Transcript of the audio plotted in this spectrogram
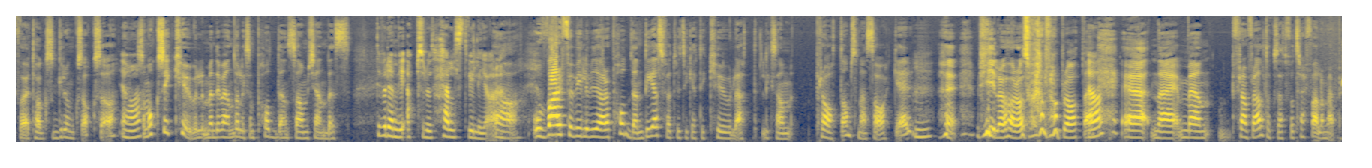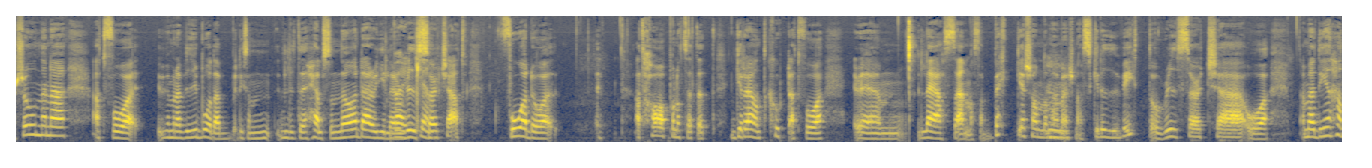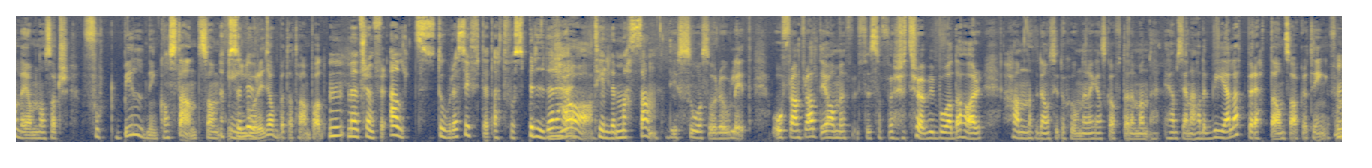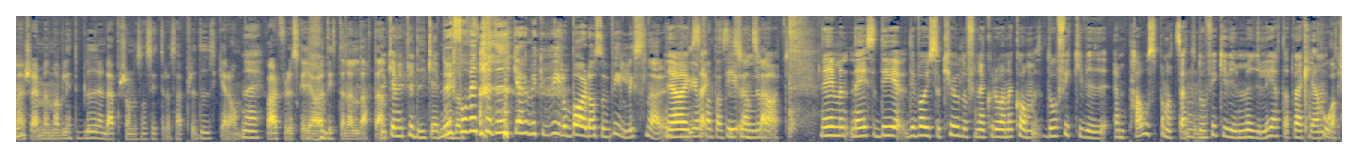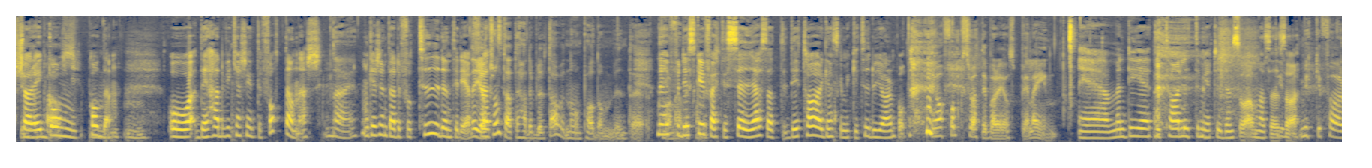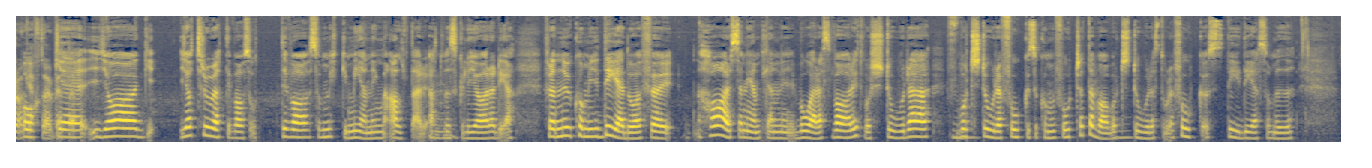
företagsgrunks också. Ja. Som också är kul men det var ändå liksom podden som kändes Det var den vi absolut helst ville göra. Och varför ville vi göra podden? Dels för att vi tycker att det är kul att liksom prata om såna här saker. Mm. vi gillar att höra oss själva prata. Ja. Eh, nej, men framförallt också att få träffa alla de här personerna. Att få, jag menar, vi är båda liksom lite hälsonördar och gillar Verkligen. att researcha. Att få då eh, att ha på något sätt ett grönt kort att få ehm, läsa en massa böcker som de här Mm. människorna har skrivit och researcha och jag menar, det handlar ju om någon sorts fortbildning konstant som Absolut. ingår i jobbet att ha en podd. Mm, men framför allt stora syftet att få sprida det här Ja. till massan. Det är så, så roligt. Och framförallt, ja men för, för, för, tror jag vi båda har hamnat i de situationerna ganska ofta där man hemskt gärna hade velat berätta om saker och ting för Mm. människor men man vill inte bli den där personen som sitter och så här predikar om Nej. varför du ska göra ditten eller Nu datten. kan vi predika i Nu podden. får vi predika hur mycket vi vill och bara de som vill lyssnar. Ja det är en exakt, det fantastisk är känsla. underbart. Nej men nej, så det, det var ju så kul då för när Corona kom då fick ju vi en paus på något sätt. Och då fick ju vi möjlighet att verkligen köra igång paus. podden. Mm, mm. Och det hade vi kanske inte fått annars. Nej. Man kanske inte hade fått tiden till det. Nej, jag att- tror inte att det hade blivit av någon podd om vi inte Nej, corona för det ska ju kommit. faktiskt sägas att det tar ganska mycket tid att göra en podd. Ja, folk tror att det bara är att spela in. Eh, men det, det tar lite mer tid än så om man säger så. mycket för och, Och efterarbete. eh, jag, jag tror att det var, så, det var så mycket mening med allt där, att Mm. vi skulle göra det. För att nu kommer ju det då, för har sen egentligen i våras varit vår stora, Mm. vårt stora fokus och kommer fortsätta vara vårt stora, stora fokus. Det är det som vi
